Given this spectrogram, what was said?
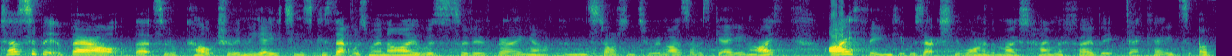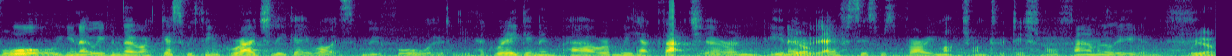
tell us a bit about that sort of culture in the 80s, because that was when I was sort of growing up and starting to realise I was gay. And I, I think it was actually one of the most homophobic decades of all. You know, even though I guess we think gradually gay rights have moved forward. You had Reagan in power, and we had Thatcher, and you know, Yeah. emphasis was very much on traditional family, and Yeah.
